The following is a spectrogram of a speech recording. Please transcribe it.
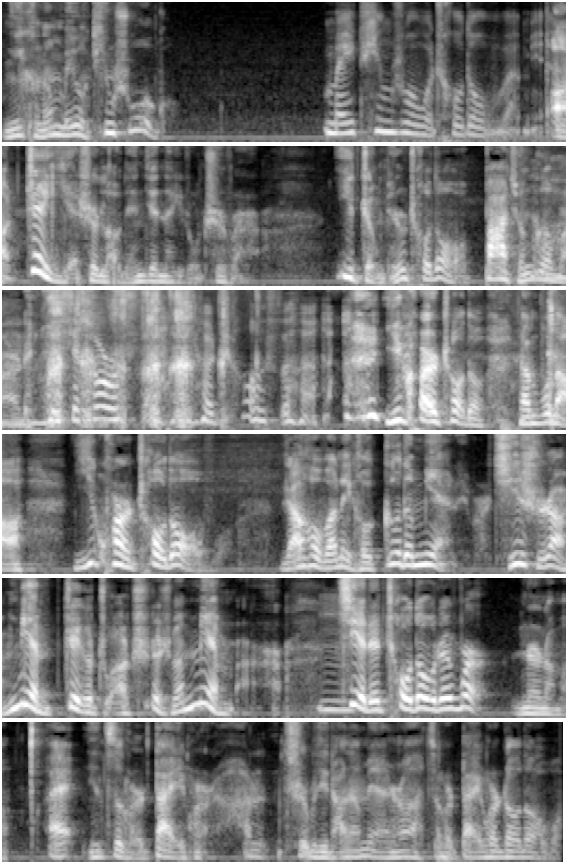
你可能没有听说过没听说过臭豆腐拌面，啊，这也是老年间的一种吃法，一整瓶臭豆腐八全搁碗里，这些齁死了，臭死了。一块臭豆腐，咱不闹啊，一块臭豆腐，然后完了以后搁到面里边儿。其实啊，面这个主要吃的什么面码儿，借这臭豆腐这味儿，你知道吗？哎，您自个儿带一块儿啊，吃不起炸酱面是吧？自个儿带一块臭豆腐，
